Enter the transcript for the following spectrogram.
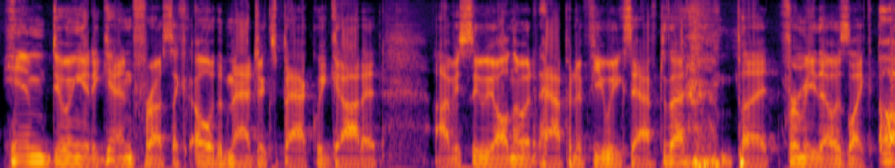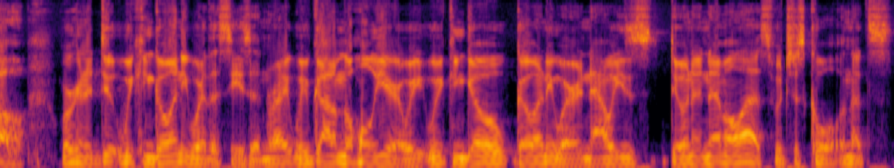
him doing it again for us. Like, oh, the magic's back, we got it. Obviously, we all know what happened a few weeks after that, but for me, that was like, oh, we're gonna do, we can go anywhere this season, right? We've got him the whole year. We we can go go anywhere, and now he's doing it in MLS, which is cool, and that's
